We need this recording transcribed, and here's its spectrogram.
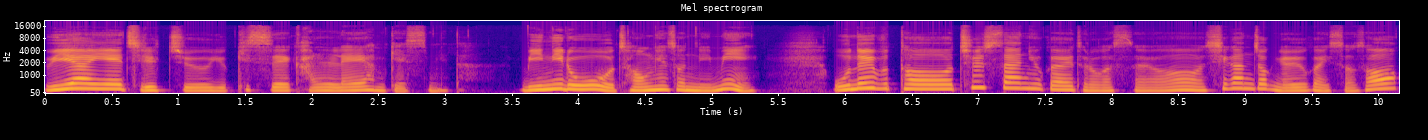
위아이의 질주, 유키스의 갈래 함께 했습니다. 미니로 정혜선 님이 오늘부터 출산 휴가에 들어갔어요. 시간적 여유가 있어서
